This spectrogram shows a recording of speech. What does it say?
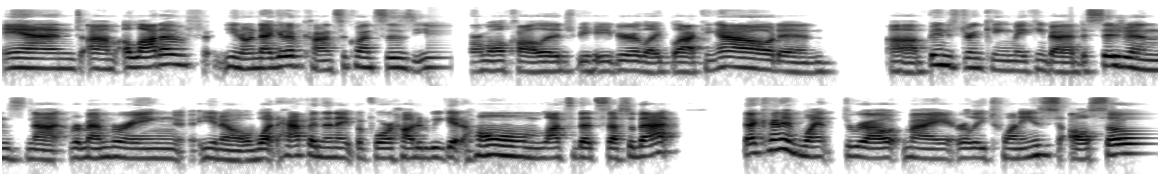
And um, a lot of, you know, negative consequences, normal college behavior like blacking out and uh, binge drinking, making bad decisions, not remembering, you know, what happened the night before, how did we get home, lots of that stuff. So that that kind of went throughout my early 20s also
